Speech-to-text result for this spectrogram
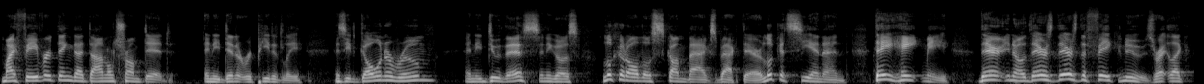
My favorite thing that Donald Trump did, and he did it repeatedly, is he'd go in a room and he'd do this and he goes look at all those scumbags back there. Look at cnn they hate me. There you know there's there's the fake news right? Like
